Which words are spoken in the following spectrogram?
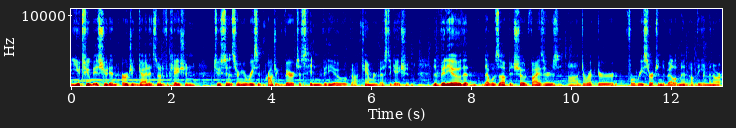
YouTube issued an urgent guidance notification to censoring a recent Project Veritas hidden video uh, camera investigation. The video that, that was up, it showed Pfizer's uh, director for research and development of the, MNR,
